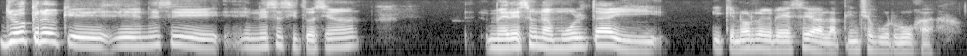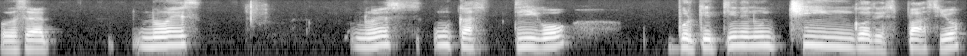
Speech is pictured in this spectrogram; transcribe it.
Yo creo que en ese, en esa situación merece una multa y, y que no regrese a la pinche burbuja. O sea, no es, no es un castigo porque tienen un chingo de espacio,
